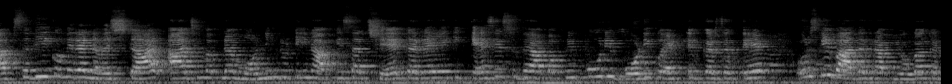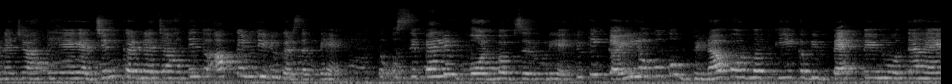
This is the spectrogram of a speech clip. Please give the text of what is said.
आप सभी को मेरा नमस्कार। आज हम अपना मॉर्निंग रूटीन आपके साथ शेयर कर रहे हैं कि कैसे सुबह आप अपनी पूरी बॉडी को एक्टिव कर सकते हैं और उसके बाद अगर आप योगा करना चाहते हैं या जिम करना चाहते हैं तो आप कंटिन्यू कर सकते हैं। तो उससे पहले वार्म अप ज़रूरी है, क्योंकि कई लोगों को बिना वार्म अप किए कभी बैक पेन होता है,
